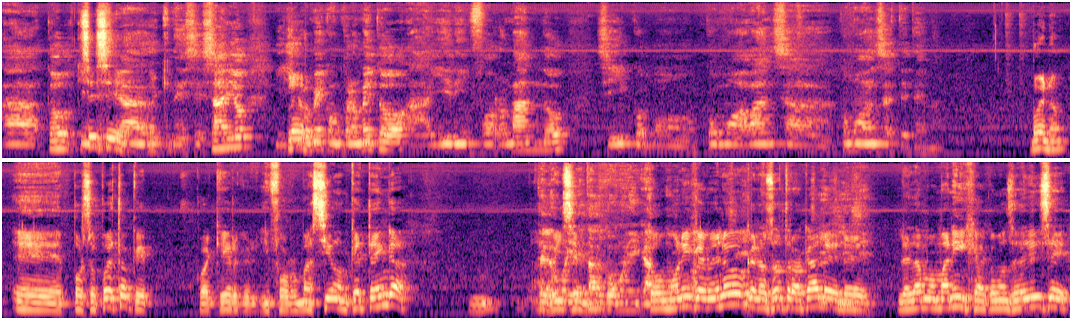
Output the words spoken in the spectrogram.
a todos quienes Sí, sí, sea aquí. necesario y Claro. yo me comprometo a ir informando ¿sí? cómo, cómo, avanza, cómo avanza este tema. Bueno, eh, por supuesto que cualquier información que tenga, Te lo voy a estar comunicando. comuníquemelo, Sí. que nosotros acá Sí, le, sí, le- damos manija, como se dice,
